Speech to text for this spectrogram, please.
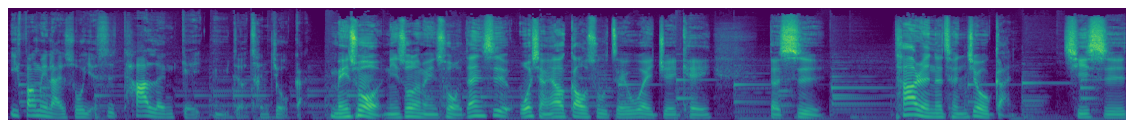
一方面来说，也是他人给予的成就感。没错，你说的没错。但是我想要告诉这位 J.K. 的是，他人的成就感其实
